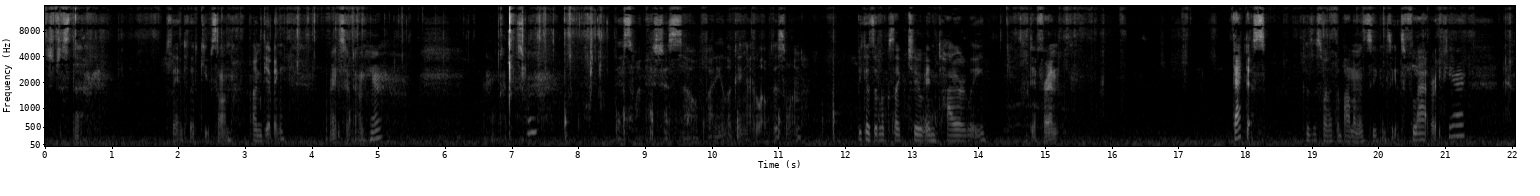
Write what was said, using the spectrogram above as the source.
it's just the plant that keeps on on giving. All right, so down here, I'll cut this one. This one is just so funny looking. I love this one because it looks like two entirely different cactus. Because this one at the bottom, is so you can see it's flat right here. And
